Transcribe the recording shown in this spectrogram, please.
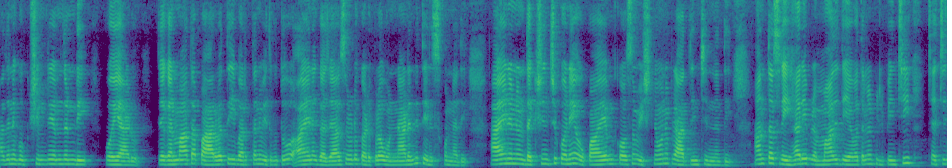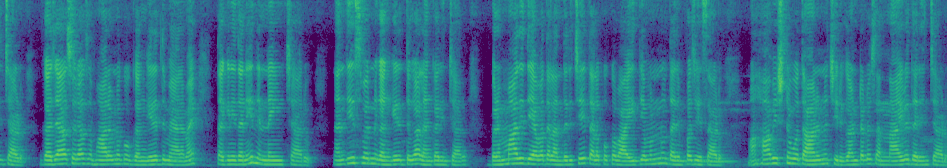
అతని క్షించెందుండి పోయాడు. జగన్మాత పార్వతీ భర్తను వెతుకుతూ ఆయన గజాసురుడు కడుపులో ఉన్నాడని తెలుసుకున్నది. ఆయనను దక్షించుకునే ఉపాయం కోసం విష్ణువుని ప్రార్థించినది. అంత శ్రీహరి బ్రహ్మాది దేవతలను పిలిపించి చర్చించాడు. గజాసుర సంహారమునకు గంగిరెద్దు మేళమై తగినదని నిర్ణయించారు. నందీశ్వరుని గంగిరెద్దుగా అలంకరించారు. బ్రహ్మాది దేవతలందరిచే తలకొక వాయిద్యములను ధరింపజేశాడు. మహావిష్ణువు తానును చిరుగంటలు సన్నాయులు ధరించాడు.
